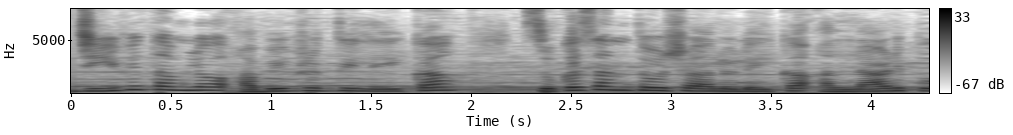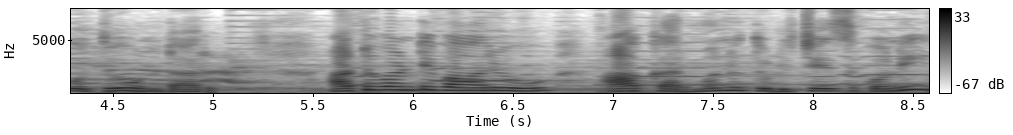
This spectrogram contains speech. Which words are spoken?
జీవితంలో అభివృద్ధి లేక సుఖ సంతోషాలు లేక అల్లాడిపోతూ ఉంటారు. అటువంటి వారు ఆ కర్మను తుడిచేసుకొని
